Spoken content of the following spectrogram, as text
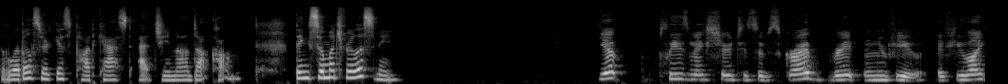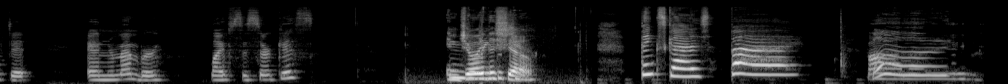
thelittlecircuspodcast at gmail.com. Thanks so much for listening. Yep, please make sure to subscribe, rate, and review if you liked it. And remember, life's a circus. Enjoy, Enjoy the, the show. show. Thanks, guys. Bye. Bye. Bye.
